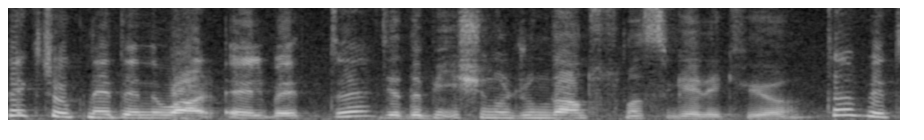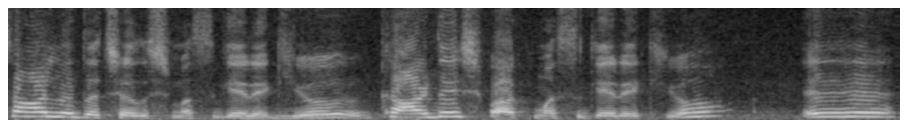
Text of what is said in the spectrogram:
Pek çok nedeni var elbette. Ya da bir işin ucundan tutması gerekiyor. Tabii tarlada çalışması gerekiyor, kardeş bakması gerekiyor. Ee,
